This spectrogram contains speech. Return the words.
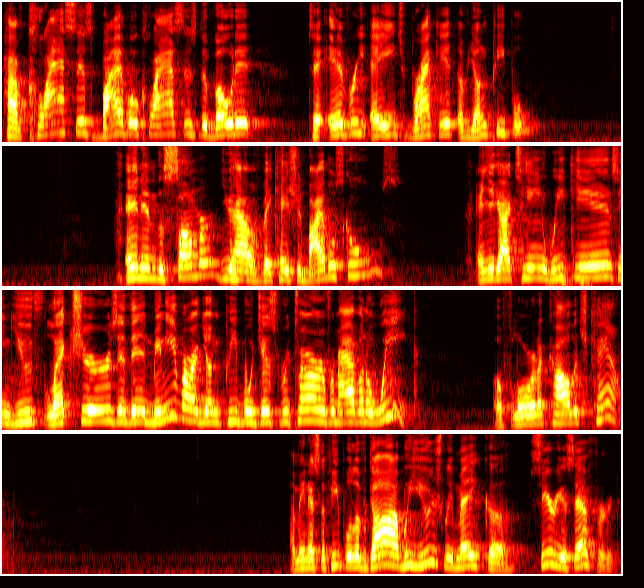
have classes, Bible classes devoted to every age bracket of young people. And in the summer, you have vacation Bible schools, and you got teen weekends and youth lectures, and then many of our young people just return from having a week of Florida college camp. I mean, as the people of God, we usually make a serious effort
